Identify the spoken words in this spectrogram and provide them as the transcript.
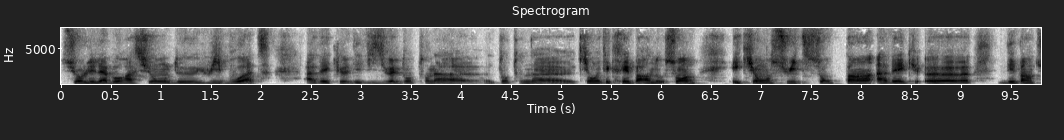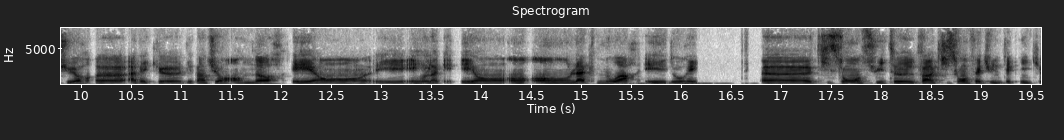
sur l'élaboration de huit boîtes avec euh, des visuels dont on a, dont on a, qui ont été créés par nos soins et qui ensuite sont peints avec euh, des peintures, euh, avec euh, des peintures en or et en et, et, En lac. et en, en, en lac noir et doré, euh, qui sont ensuite, enfin, qui sont en fait une technique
